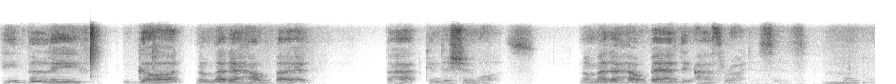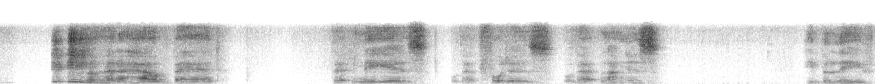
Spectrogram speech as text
He believed God no matter how bad the heart condition was, no matter how bad the arthritis is, mm. no matter how bad that knee is, or that foot is, or that lung is, he believed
